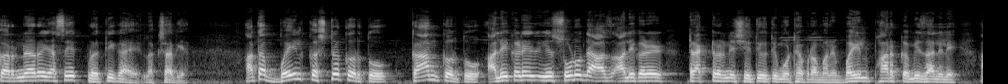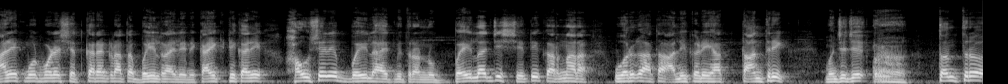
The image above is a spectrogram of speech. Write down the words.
करणारं याचं एक प्रतीक आहे लक्षात घ्या. आता बैल कष्ट करतो काम करतो अलीकडे हे सोडून द्या आज अलीकडे ट्रॅक्टरने शेती होती मोठ्या प्रमाणे. बैल फार कमी झालेले. अनेक मोठमोठ्या शेतकऱ्यांकडे आता बैल राहिले नाही. काही ठिकाणी हौशेने बैल आहेत मित्रांनो. बैलांची शेती करणारा वर्ग आता अलीकडे ह्या तांत्रिक म्हणजे जे तंत्र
